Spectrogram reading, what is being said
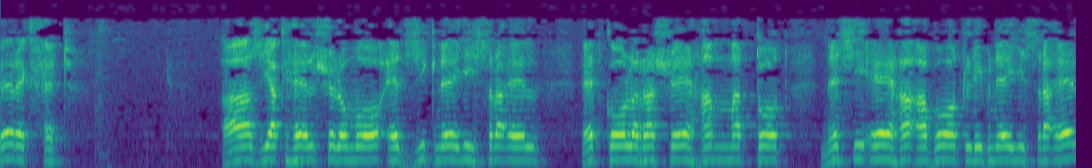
פרק ח' אז יקהל שלמה את זקני ישראל, את כל ראשי המטות, נשיאי האבות לבני ישראל,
